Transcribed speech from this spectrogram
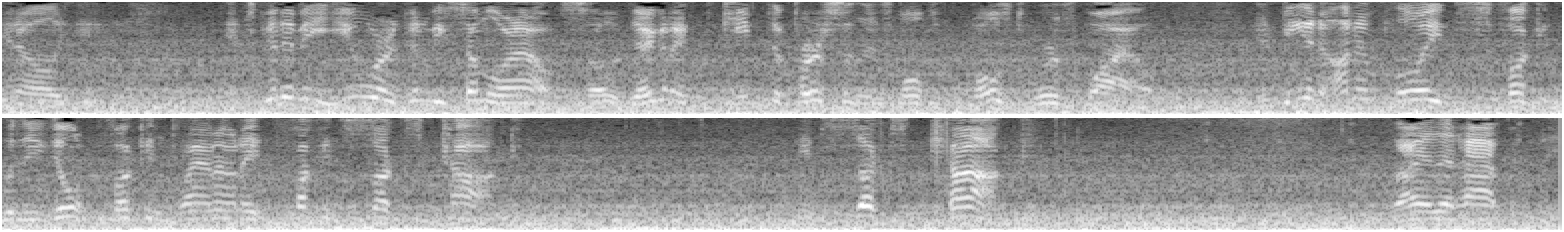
you know, it's going to be you or going to be somewhere else. So they're going to keep the person that's most most worthwhile. And being unemployed, fucking when you don't fucking plan on it, fucking sucks cock. It sucks cock. Had that happen to me.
